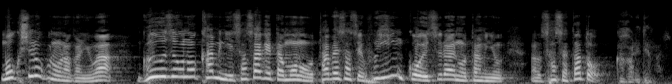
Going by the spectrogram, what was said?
目視録の中には、偶像の神に捧げたものを食べさせ、不貧困イスラエルのためにあのさせたと書かれています。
